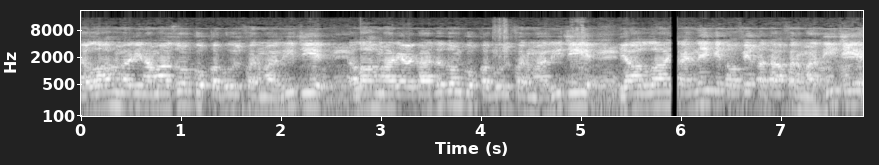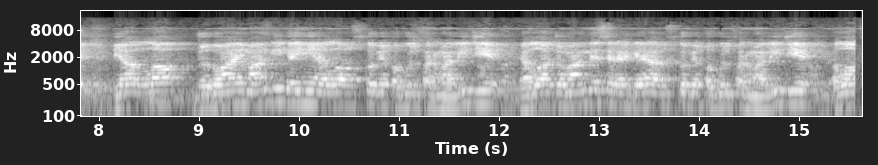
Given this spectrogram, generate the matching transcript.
अल्लाह हमारी नमाजों को कबूल फरमा लीजिए। अल्लाह हमारी इबादतों को कबूल फरमा लीजिए। या अल्लाह, रहने की तोहफ़ी अदा फरमा दीजिए। या अल्लाह, जो दुआएँ मांगी गई हैं, अल्लाह उसको भी कबूल फरमा लीजिए। अल्लाह जो मांगने से रह गया, उसको भी कबूल फरमा लीजिए। अल्लाह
